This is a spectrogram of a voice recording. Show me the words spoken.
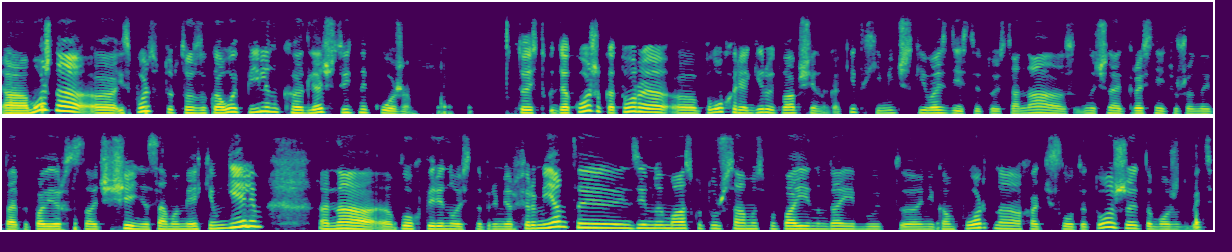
А, можно э, использовать ультразвуковой пилинг для чувствительной кожи. То есть для кожи, которая э, плохо реагирует вообще на какие-то химические воздействия. То есть она начинает краснеть уже на этапе поверхностного очищения самым мягким гелем. Она э, плохо переносит, например, ферменты, энзимную маску, ту же самую с папаином, да, ей будет э, некомфортно. Ха-кислоты тоже. Это может быть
